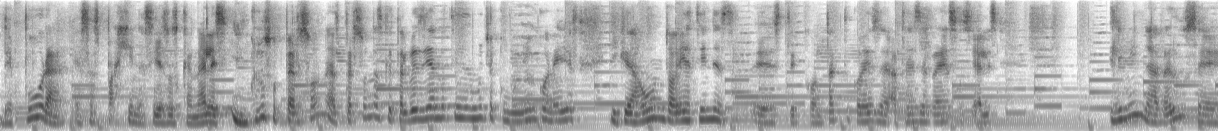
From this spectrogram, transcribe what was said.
depura esas páginas y esos canales, incluso personas, personas que tal vez ya no tienes mucha comunión con ellas y que aún todavía tienes este, contacto con ellas a través de redes sociales. Elimina, reduce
